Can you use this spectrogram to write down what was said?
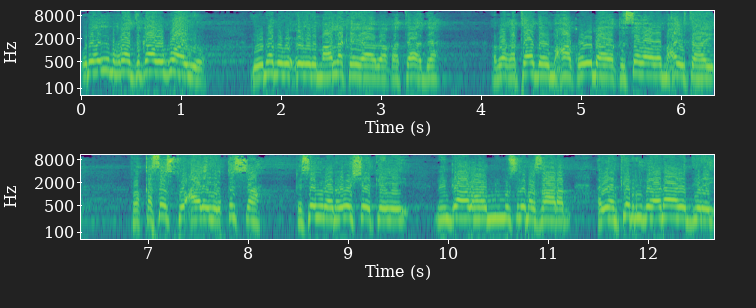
war yaa ii markhaati kaca ku hayo yuu nabigu wuxuu yidhi maalaka ya aba qataada? Abaa qataada maxaa kugu dhahay? Qisadaada maxay tahay? Faqasastu calayhi alqisa qisadii baan oga sheekeeyey nin gaalahoo min muslima saaran ayaan ka riday anaana dilay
